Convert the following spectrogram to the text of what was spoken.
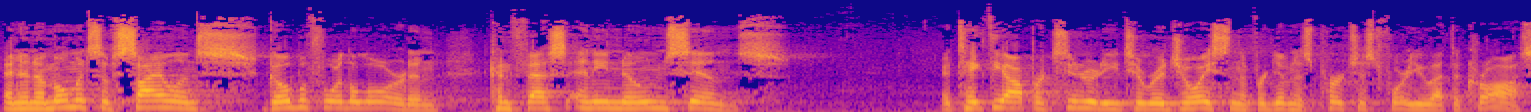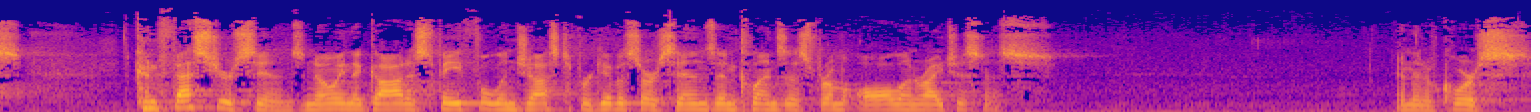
And in a moments of silence, go before the Lord and confess any known sins. And take the opportunity to rejoice in the forgiveness purchased for you at the cross. Confess your sins, knowing that God is faithful and just to forgive us our sins and cleanse us from all unrighteousness. And then, of course,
